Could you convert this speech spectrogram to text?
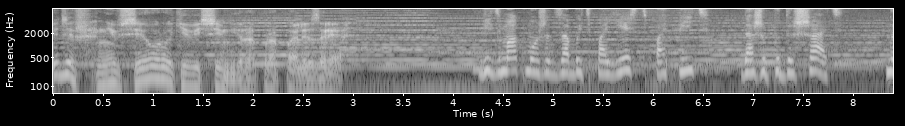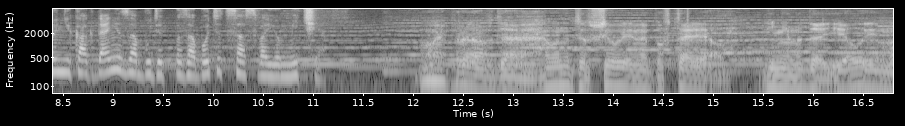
Видишь, не все уроки Весемира пропали зря. Ведьмак может забыть поесть, попить, даже подышать, но никогда не забудет позаботиться о своем мече. Ой, правда, он это все время повторял. И не надоело ему.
